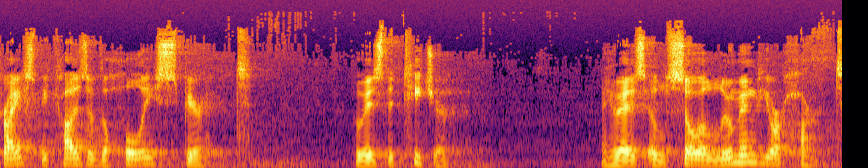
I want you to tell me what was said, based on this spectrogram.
Christ because of the Holy Spirit, who is the teacher and who has so illumined your heart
